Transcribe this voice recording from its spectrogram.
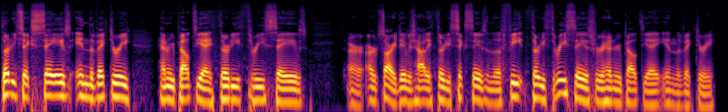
36 saves in the victory. Henry Peltier, 33 saves. Or, or sorry, David Shahadi, 36 saves in the defeat, 33 saves for Henry Peltier in the victory.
